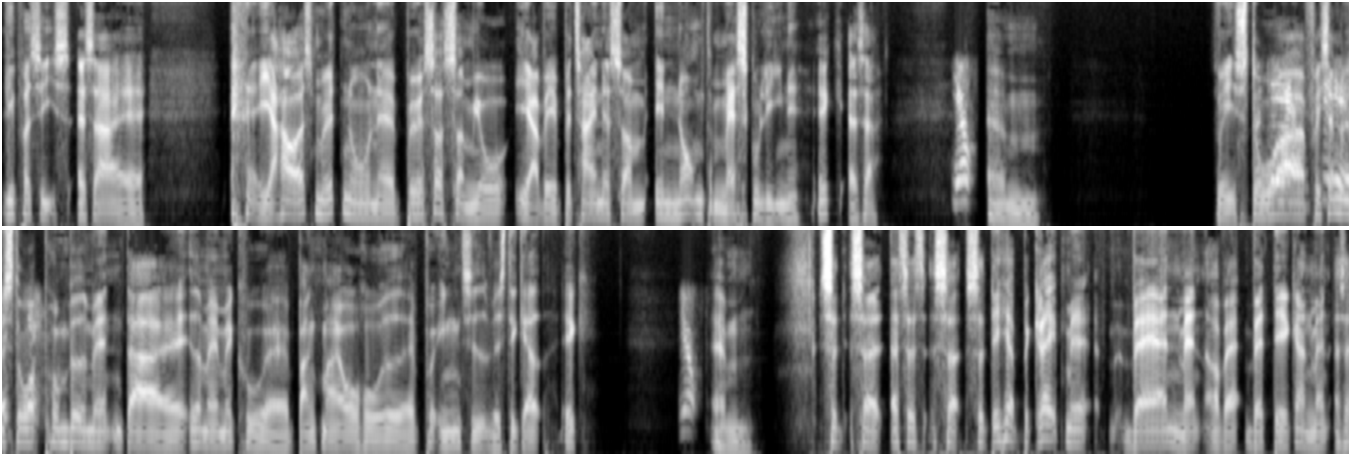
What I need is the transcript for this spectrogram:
Lige præcis. Altså, øh, jeg har også mødt nogle øh, bøsser, som jo jeg vil betegne som enormt maskuline, ikke? Altså, Jo, øhm, du ved, store, er- for eksempel det- store det- pumpede mænd, der øh, med kunne øh, banke mig over hovedet øh, på ingen tid, hvis de gad, ikke? jo. Øhm, så, så, altså, så, så det her begreb med, hvad er en mand, og hvad, hvad dækker en mand, altså,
